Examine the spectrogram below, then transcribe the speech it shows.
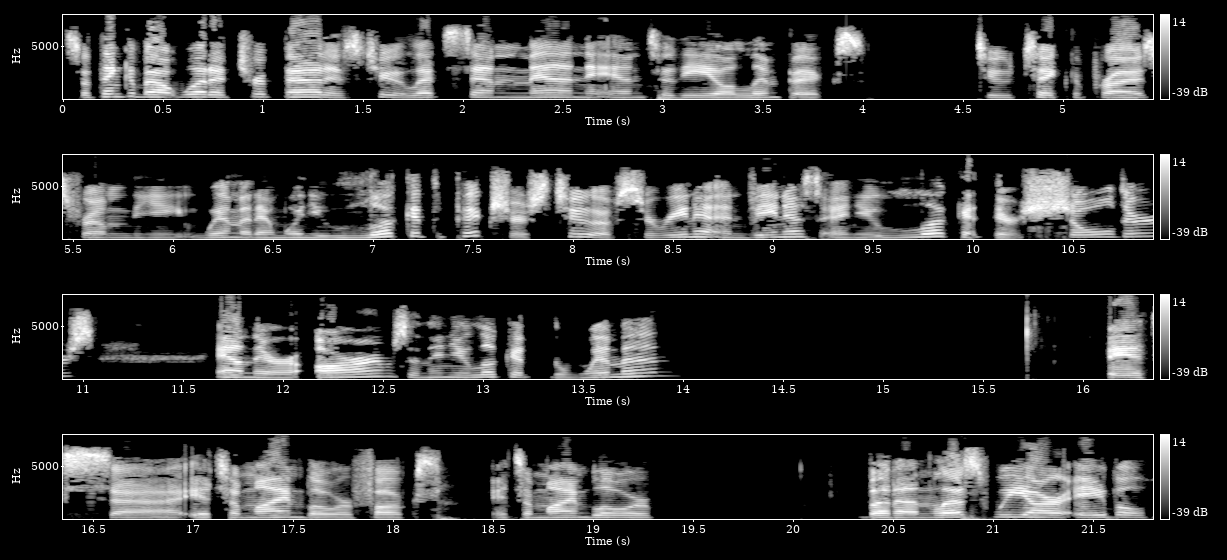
So think about what a trip that is too. Let's send men into the Olympics to take the prize from the women. And when you look at the pictures too of Serena and Venus and you look at their shoulders and their arms and then you look at the women, it's, uh, it's a mind blower, folks. It's a mind blower. But unless we are able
